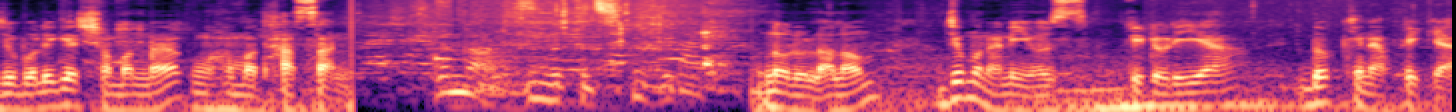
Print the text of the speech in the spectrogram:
যুবলীগের সমন্বয়ক মোহাম্মদ হাসান। নুরুল আলম, যমুনা নিউজ, প্রিটোরিয়া, দক্ষিণ আফ্রিকা।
